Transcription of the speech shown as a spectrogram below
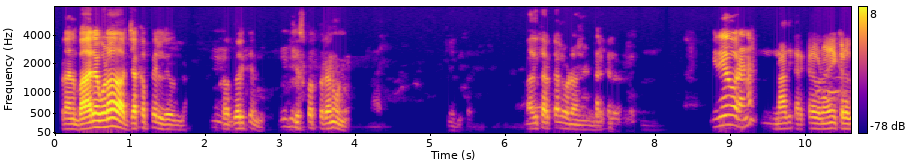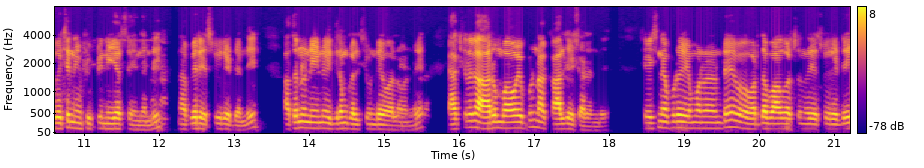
ఇప్పుడు ఆయన భార్య కూడా జక్కపల్లి ఉంది? ఇక్కడ ఉమ్. దొరికింది. తీసుకొస్తారని ఉన్నాం. అది కరకాలు కూడా సర్కిల్. ఇదే ఊరన్నా నాది కరెక్ట్గా ఇక్కడికి వచ్చి నేను ఫిఫ్టీన్ ఇయర్స్ అయిందండి. నా పేరు ఎస్వి రెడ్డి అండి. అతను నేను ఇద్దరం కలిసి ఉండేవాళ్ళం అండి. యాక్చువల్గా ఆరుం బావ ఇప్పుడు నాకు కాల్ చేశాడండి. చేసినప్పుడు ఏమన్నాడంటే వరద బాగా వస్తుంది ఎస్వి రెడ్డి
